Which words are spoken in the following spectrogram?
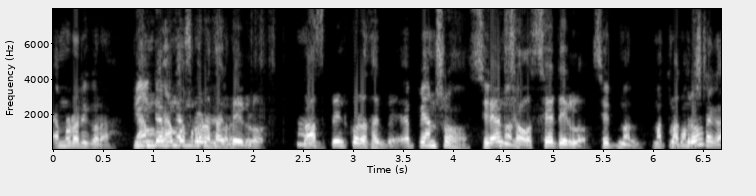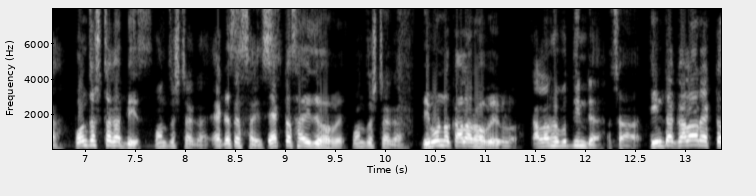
এমব্রয়ডারি করা। এমবস টাকা? বিভিন্ন কালার হবে এগুলো। কালার তিনটা। আচ্ছা, তিনটা কালার একটা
